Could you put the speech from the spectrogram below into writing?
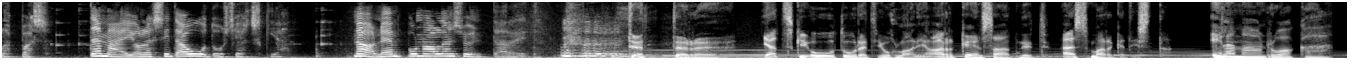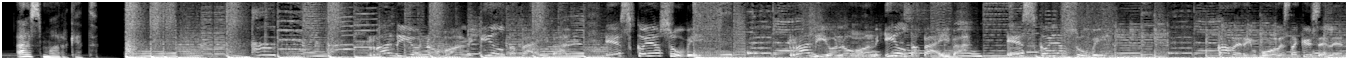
kuulepas. Tämä ei ole sitä uutuusjatskia. Nämä on emppunallen synttäreitä. Töttörö. Jatski uutuudet juhlaan ja arkeen saat nyt S-Marketista. Elämä on ruokaa. S-Market. Radio Novan iltapäivä. Esko ja Suvi. Radio Novan iltapäivä. Esko ja Suvi. Kaverin puolesta kyselen.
